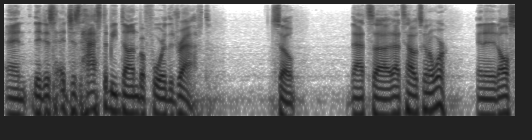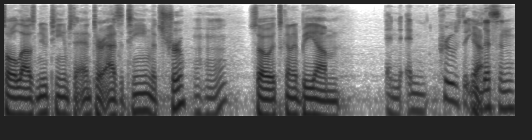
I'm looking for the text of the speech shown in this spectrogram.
And they just it just has to be done before the draft. So that's uh, that's how it's going to work. And it also allows new teams to enter as a team. It's true. Mm-hmm. So it's going to be um, and and proves that you Yeah. listen.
